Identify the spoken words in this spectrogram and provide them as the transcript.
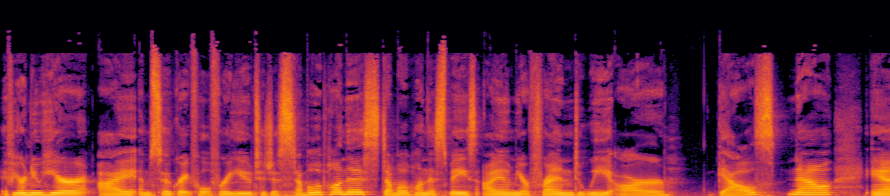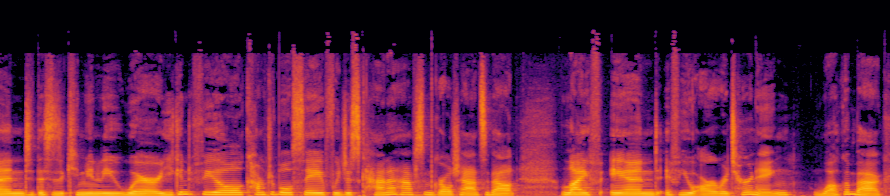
If you're new here, I am so grateful for you to just stumble upon this, stumble upon this space. I am your friend. We are gals now. And this is a community where you can feel comfortable, safe. We just kind of have some girl chats about life. And if you are returning, welcome back.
